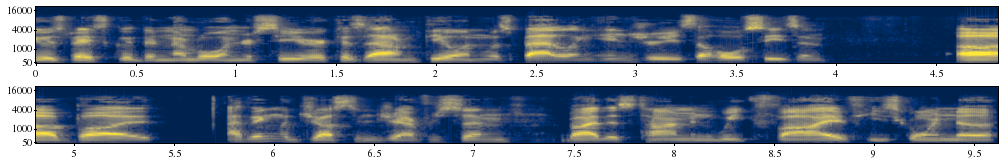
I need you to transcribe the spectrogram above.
he was basically their number one receiver because Adam Thielen was battling injuries the whole season. Uh, but I think with Justin Jefferson, by this time in week five, he's going to,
